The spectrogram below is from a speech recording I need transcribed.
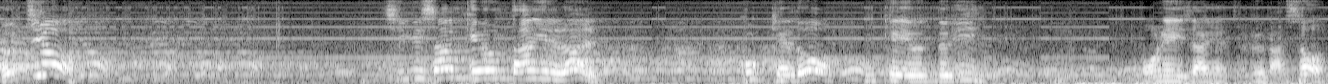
없지요? 12.3 개헌 당일날 국회도 국회의원들이 본회의장에 들어가서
